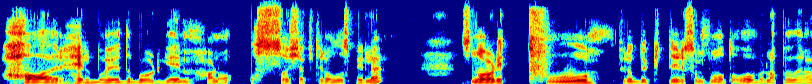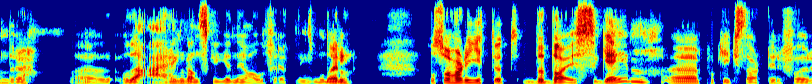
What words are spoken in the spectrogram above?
har Hellboy The Board Game, har nå også kjøpt rollespillet. Så nå har de to produkter som på en måte overlapper hverandre. Eh, og det er en ganske genial forretningsmodell. Og så har de gitt ut The Dice Game eh, på Kickstarter for,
